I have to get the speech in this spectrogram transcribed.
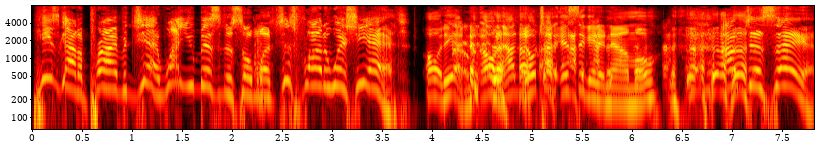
he's got a private jet. Why you missing her so much? Just fly to where she at. Oh yeah. No, oh, now, don't try to instigate it now, Mo. I'm just saying,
